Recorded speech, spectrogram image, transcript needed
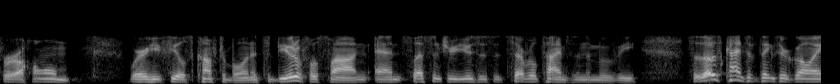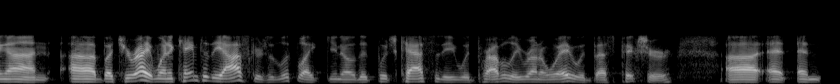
for a home where he feels comfortable. And it's a beautiful song, and Schlesinger uses it several times in the movie. So those kinds of things are going on. Uh, but you're right. When it came to the Oscars, it looked like you know that Butch Cassidy would probably run away with Best Picture, uh, and and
